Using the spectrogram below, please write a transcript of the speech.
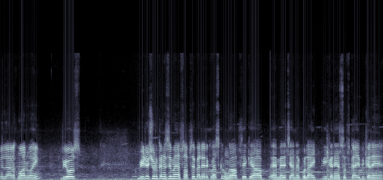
बसमीम व्यूअर्स वीडियो शुरू करने से मैं सबसे पहले रिक्वेस्ट करूँगा आपसे कि आप मेरे चैनल को लाइक भी करें सब्सक्राइब भी करें।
